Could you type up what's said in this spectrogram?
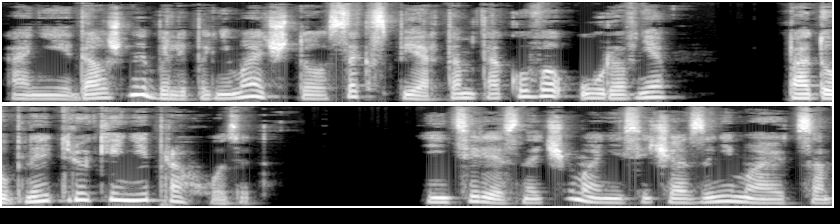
Они должны были понимать, что с экспертом такого уровня подобные трюки не проходят. Интересно, чем они сейчас занимаются?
